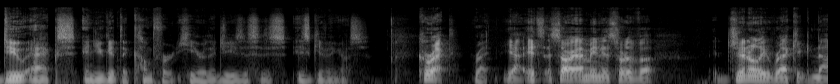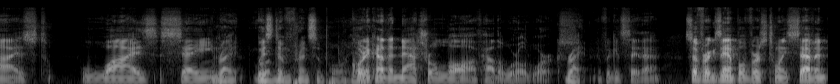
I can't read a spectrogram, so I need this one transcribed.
do X, and you get the comfort here that Jesus is is giving us. Correct. Right. Yeah. It's sorry. I mean, it's sort of a generally recognized wise saying. Right. Wisdom principle. According yeah. to kind of the natural law of how the world works. Right. If we could say that. So, for example, verse twenty-seven:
